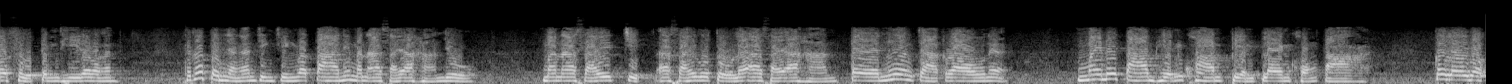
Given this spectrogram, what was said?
ก็ฝืดเต็มทีแล้วว่างั้นแต่ก็เป็นอย่างนั้นจริง ๆ ว่าตานี่มันอาศัยอาหารอยู่ มันอาศัยจิต อาศัยอุตุและอาศัยอาหาร แต่เนื่องจากเราเนี่ย ไม่ได้ตามเห็นความเปลี่ยนแปลงของตา ก็เลยบอก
